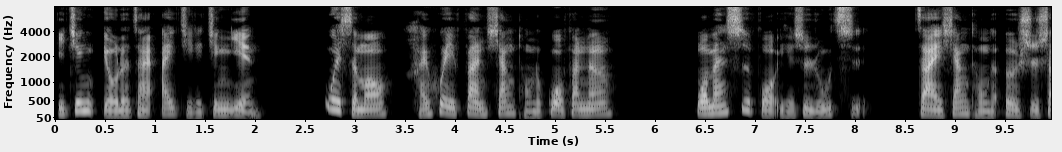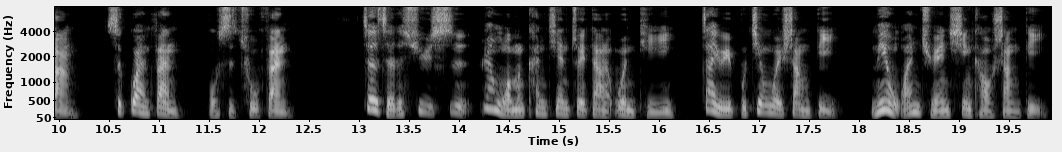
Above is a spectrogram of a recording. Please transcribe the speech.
已经有了在埃及的经验。为什么还会犯相同的过犯呢？我们是否也是如此？在相同的恶事上是惯犯，不是初犯。这则的叙事让我们看见最大的问题在于不敬畏上帝，没有完全信靠上帝。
